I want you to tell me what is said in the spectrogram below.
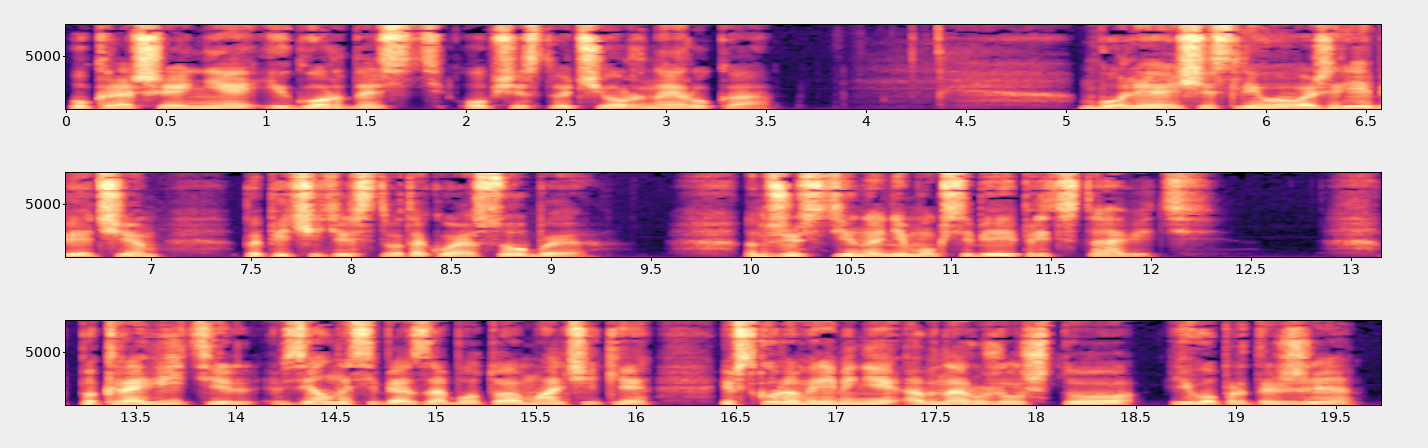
украшение и гордость общества «Черная рука». Более счастливого жребия, чем попечительство такой особы, Джустина не мог себе и представить. Покровитель взял на себя заботу о мальчике и в скором времени обнаружил, что его протеже —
